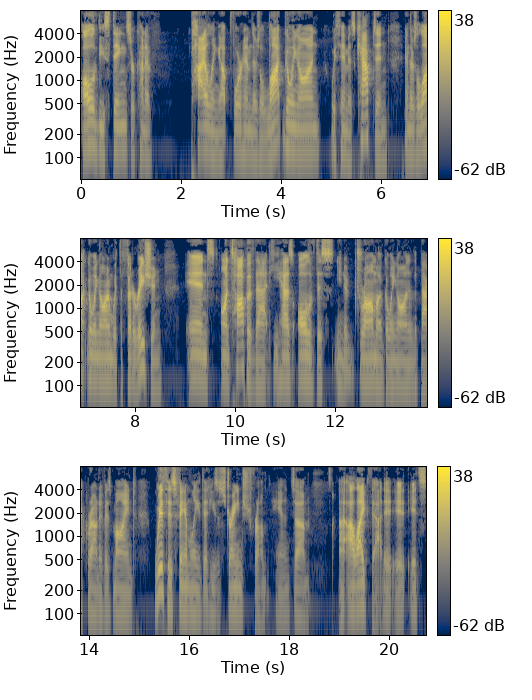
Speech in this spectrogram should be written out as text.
all of these things are kind of piling up for him. There's a lot going on with him as captain, and there's a lot going on with the Federation. And on top of that, he has all of this, you know, drama going on in the background of his mind with his family that he's estranged from, and um, I, I, like that. It, it, it's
